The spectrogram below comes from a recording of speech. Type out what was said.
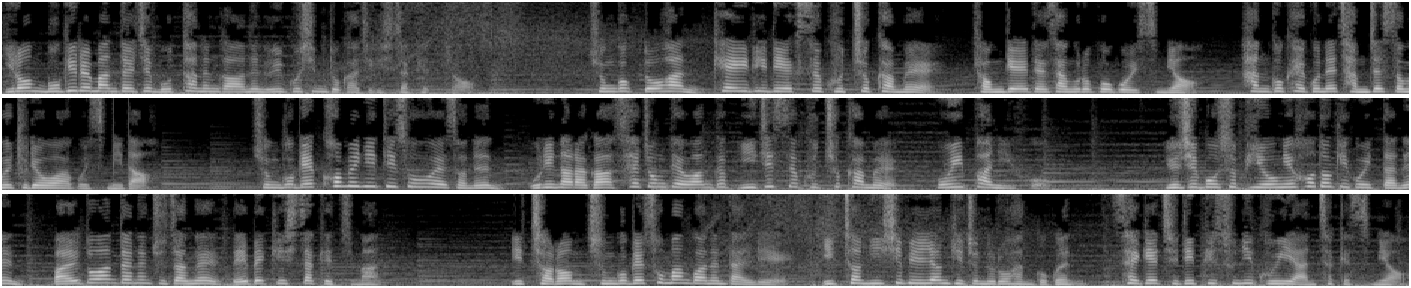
이런 무기를 만들지 못하는가 하는 의구심도 가지기 시작했죠. 중국 또한 KDDX 구축함을 경계의 대상으로 보고 있으며 한국 해군의 잠재성을 두려워하고 있습니다. 중국의 커뮤니티 소호에서는 우리나라가 세종대왕급 이지스 구축함을 도입한 이후 유지보수 비용이 허덕이고 있다는 말도 안 되는 주장을 내뱉기 시작했지만 이처럼 중국의 소망과는 달리 2021년 기준으로 한국은 세계 GDP 순위 9위에 안착했으며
